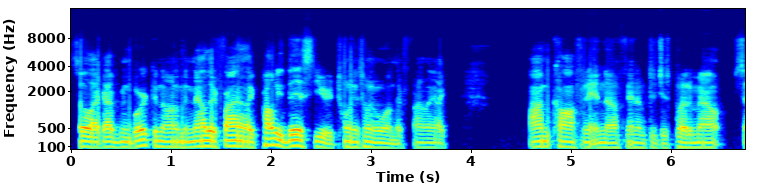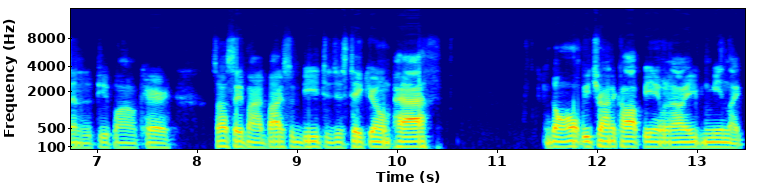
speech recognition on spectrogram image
So like I've been working on them, and now they're finally like probably this year, 2021, they're finally like I'm confident enough in them to just put them out, send them to people. I don't care. So I'll say my advice would be to just take your own path. Don't be trying to copy anyone. I even mean like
